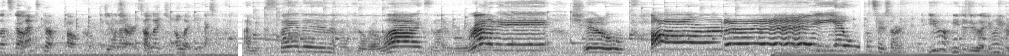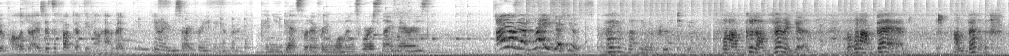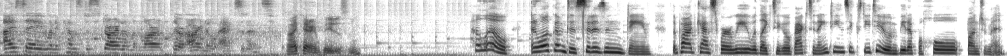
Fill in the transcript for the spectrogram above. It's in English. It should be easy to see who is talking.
Speaker 1: Let's go.
Speaker 2: Let's go. Oh no.
Speaker 1: Do you want to?
Speaker 2: Sorry. I'll let you. I'll let you.
Speaker 1: Next one. I'm excited and I feel relaxed and I'm ready to party. Don't say sorry. You don't need to do that. You don't need to apologize. It's a fucked up female habit. You don't need to be sorry for anything ever.
Speaker 3: Can you guess what every woman's worst nightmare is?
Speaker 2: I don't have rage issues.
Speaker 1: I have nothing to prove to you.
Speaker 4: When I'm good, I'm very good. But when I'm bad, I'm better.
Speaker 5: I say when it comes to stardom and Lauren, there are no accidents.
Speaker 6: Hi, Karen Peterson.
Speaker 7: Hello, and welcome to Citizen Dame, the podcast where we would like to go back to 1962 and beat up a whole bunch of men.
